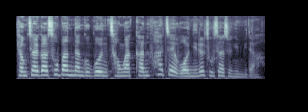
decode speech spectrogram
경찰과 소방당국은 정확한 화재 원인을 조사 중입니다.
